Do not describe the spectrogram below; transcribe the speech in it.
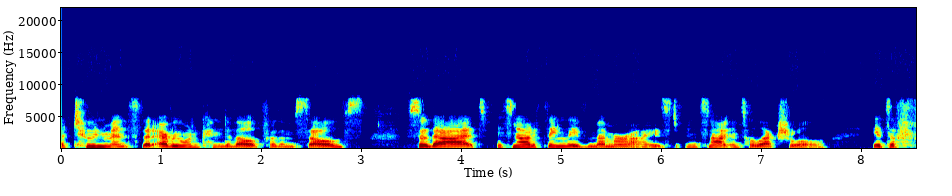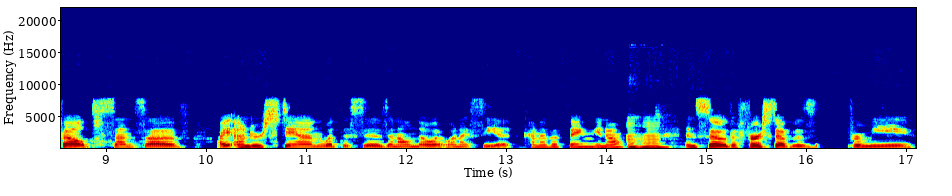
attunements that everyone can develop for themselves so that it's not a thing they've memorized, it's not intellectual. It's a felt sense of, I understand what this is and I'll know it when I see it, kind of a thing, you know? Mm-hmm. And so the first step is for me,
